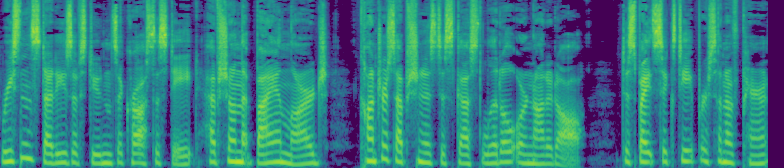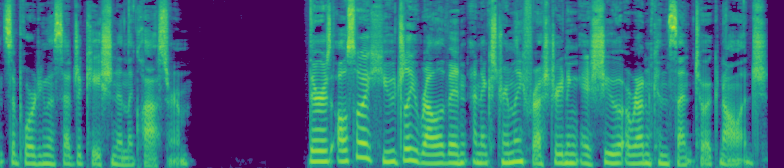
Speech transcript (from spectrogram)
recent studies of students across the state have shown that by and large, contraception is discussed little or not at all, despite 68% of parents supporting this education in the classroom. There is also a hugely relevant and extremely frustrating issue around consent to acknowledge.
